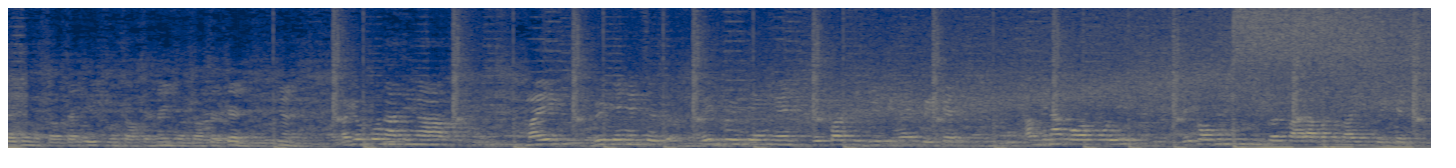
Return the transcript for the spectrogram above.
1,006, 1,007, 1,008, 1,009, 1,010. Yan. Ayun po natin na may breathing and with breathing and passive breathing yung patient. Ang ginagawa po is recovery procedure para patatayin yung patient.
